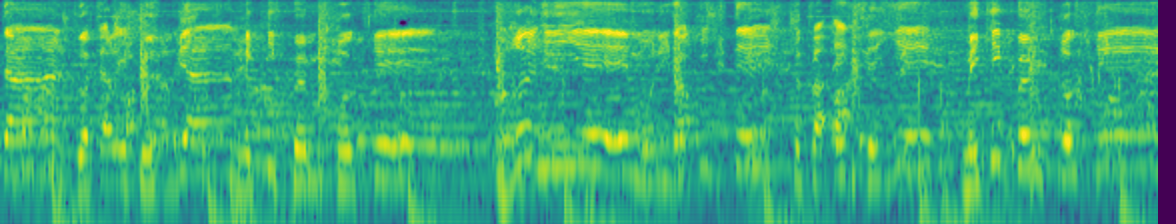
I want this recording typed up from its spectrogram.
teint, je dois faire les choses bien. Mais qui peut me croquer? Renier mon identité, je peux pas essayer. Mais qui peut me croquer?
